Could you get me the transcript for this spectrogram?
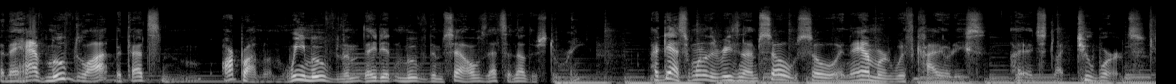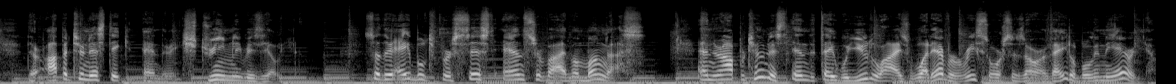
And they have moved a lot, but that's our problem. We moved them, they didn't move themselves. That's another story. I guess one of the reasons I'm so, so enamored with coyotes, it's like two words. They're opportunistic and they're extremely resilient. So they're able to persist and survive among us. And they're opportunists in that they will utilize whatever resources are available in the area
